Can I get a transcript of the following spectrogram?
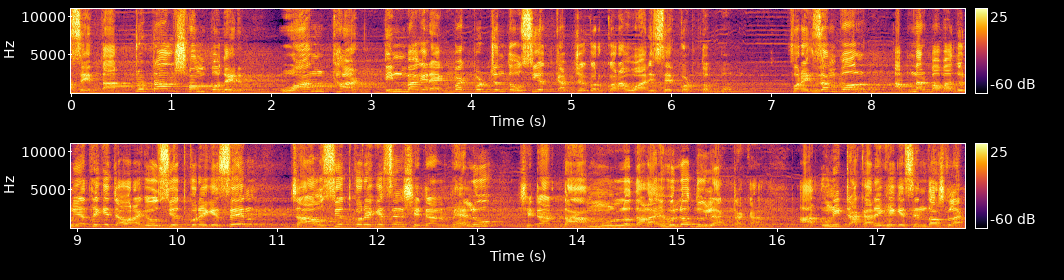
আছে, তার টোটাল সম্পদের ওয়ান থার্ড তিন ভাগের এক ভাগ পর্যন্ত ওসিয়ত কার্যকর করা ওয়ারিসের কর্তব্য। ফর এক্সাম্পল আপনার বাবা দুনিয়া থেকে যাওয়ার আগে ওসিয়ত করে গেছেন, যা ওসিয়ত করে গেছেন, সেটার ভ্যালু সেটার দাম, মূল্য দাঁড়ায় হলো দুই লাখ টাকা। আর উনি টাকা রেখে গেছেন দশ লাখ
